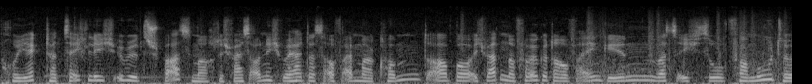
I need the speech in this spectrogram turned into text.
Projekt tatsächlich übelst Spaß macht. Ich weiß auch nicht, woher das auf einmal kommt, aber ich werde in der Folge darauf eingehen, was ich so vermute,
